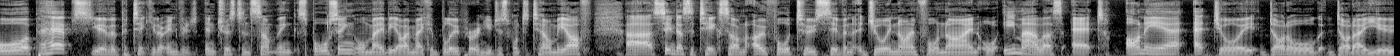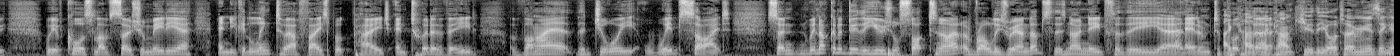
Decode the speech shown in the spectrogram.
Or perhaps you have a particular interest in something sporting, or maybe I make a blooper and you just want to tell me off. Uh, send us a text on 0427 Joy949 or email us at onair at joy.org.au. We, of course, love social media, and you can link to our Facebook page and Twitter feed via the Joy website. So we're not going to do the usual slot tonight of Rowly's Roundup, so there's no need for the uh, Adam to I put can't. the. I can't cue the auto music No,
